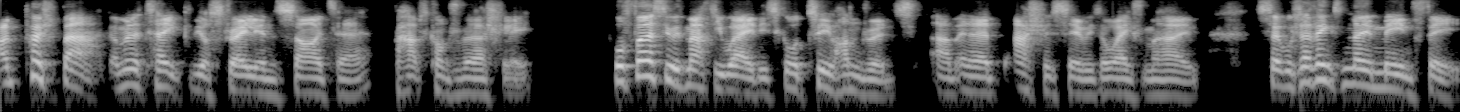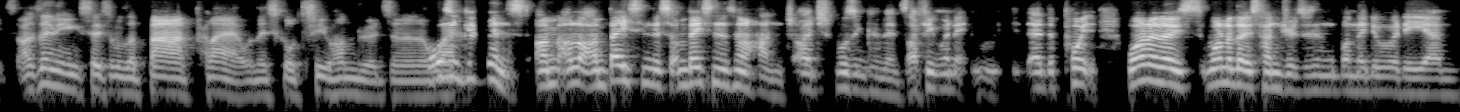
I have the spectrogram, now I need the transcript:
I'd push back. I'm going to take the Australian side here, perhaps controversially. Well, firstly, with Matthew Wade, he scored two hundreds um, in an Ashes series away from home, so which I think is no mean feat. I don't think you can say someone's a bad player when they scored two hundreds in an away. I wasn't convinced. I'm, I'm basing this. I'm basing this on a hunch. I just wasn't convinced. I think when it at the point one of those one of those hundreds is when they'd already um,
